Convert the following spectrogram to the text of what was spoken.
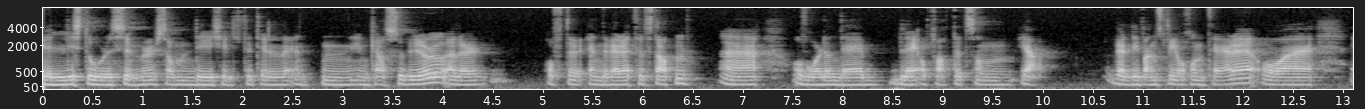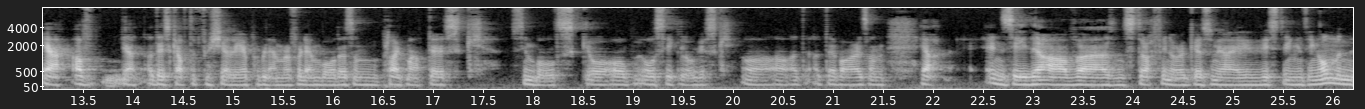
veldig store summer som de skilte til enten inkassobyrå eller ofte enda verre til staten. Uh, og hvordan det ble oppfattet som ja, veldig vanskelig å håndtere. Og ja, ja, at det skapte forskjellige problemer for dem, både som pragmatisk symbolsk og, og, og psykologisk. Og at, at, det var sånn, ja, en side av uh, sånn straff i Norge som jeg visste ingenting om, men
